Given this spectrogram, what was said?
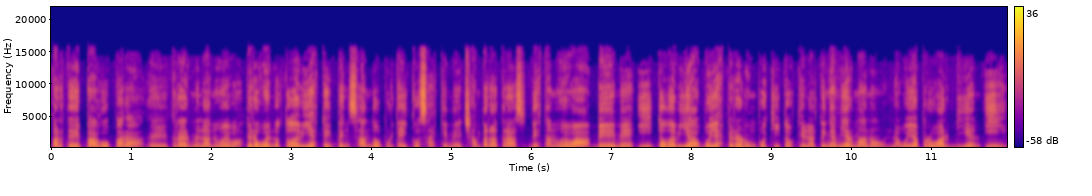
parte de pago para eh, traerme la nueva. Pero bueno, todavía estoy pensando porque hay cosas que me echan para atrás de esta nueva BM y todavía voy a esperar un poquito que la tenga mi hermano, la voy a probar bien y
